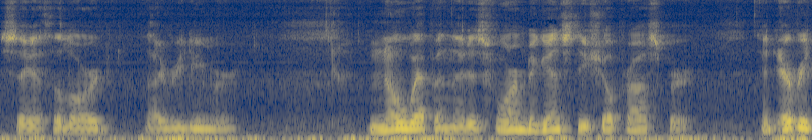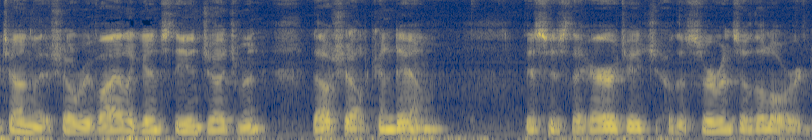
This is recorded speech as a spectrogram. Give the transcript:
saith the Lord thy Redeemer. No weapon that is formed against thee shall prosper, and every tongue that shall revile against thee in judgment thou shalt condemn. This is the heritage of the servants of the Lord,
